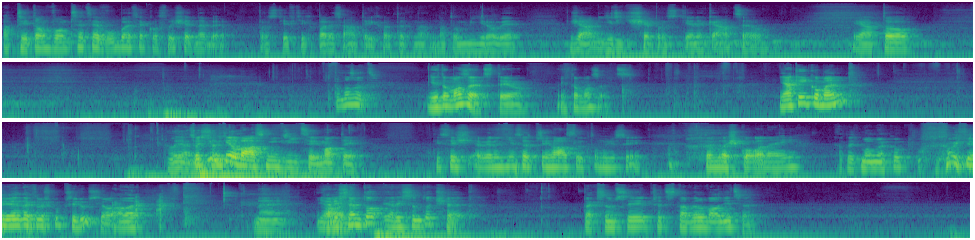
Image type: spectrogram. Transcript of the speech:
A přitom on přece vůbec jako slyšet nebyl. Prostě v těch 50. letech na, na tom mírově žádný říše prostě nekácel. Já to... Je to mazec. Je to mazec, ty jo. Je to mazec. Nějaký koment? Ale já, Co ti chtěl to... básník říci, Maty? Ty jsi evidentně se přihlásil k tomu, že jsi v tomhle školený. Já teď mám jako, abych tě tak trošku přidusil, ale ne. Já, ale... když jsem to, já když jsem to čet, tak jsem si představil Valdice.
